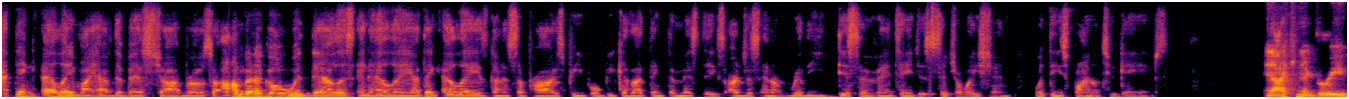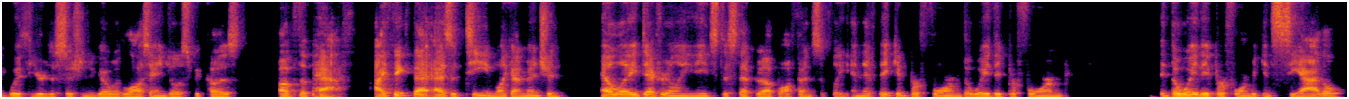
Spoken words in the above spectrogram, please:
I think LA might have the best shot, bro. So I'm gonna go with Dallas and LA. I think LA is gonna surprise people because I think the Mystics are just in a really disadvantageous situation with these final two games. And I can agree with your decision to go with Los Angeles because of the path. I think that as a team, like I mentioned, LA definitely needs to step it up offensively. And if they can perform the way they performed, the way they performed against Seattle,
